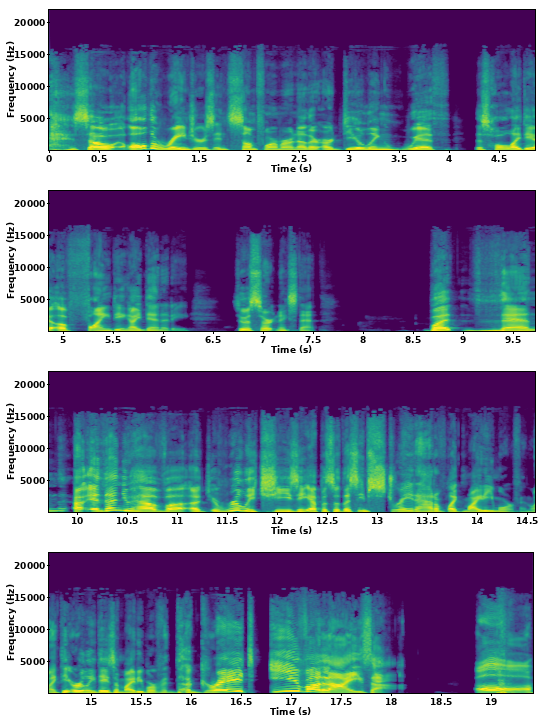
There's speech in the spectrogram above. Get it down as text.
So all the Rangers in some form or another are dealing with this whole idea of finding identity to a certain extent. But then, uh, and then you have a, a, a really cheesy episode that seems straight out of like Mighty Morphin, like the early days of Mighty Morphin, the Great Evilizer. Oh,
